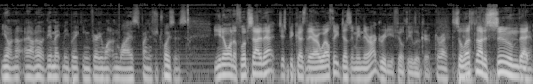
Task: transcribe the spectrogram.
you don't know. I don't know. They might be making very unwise financial choices. You know, on the flip side of that, just because they are wealthy doesn't mean they are greedy filthy lucre. Correct. So yeah. let's not assume that, Right.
